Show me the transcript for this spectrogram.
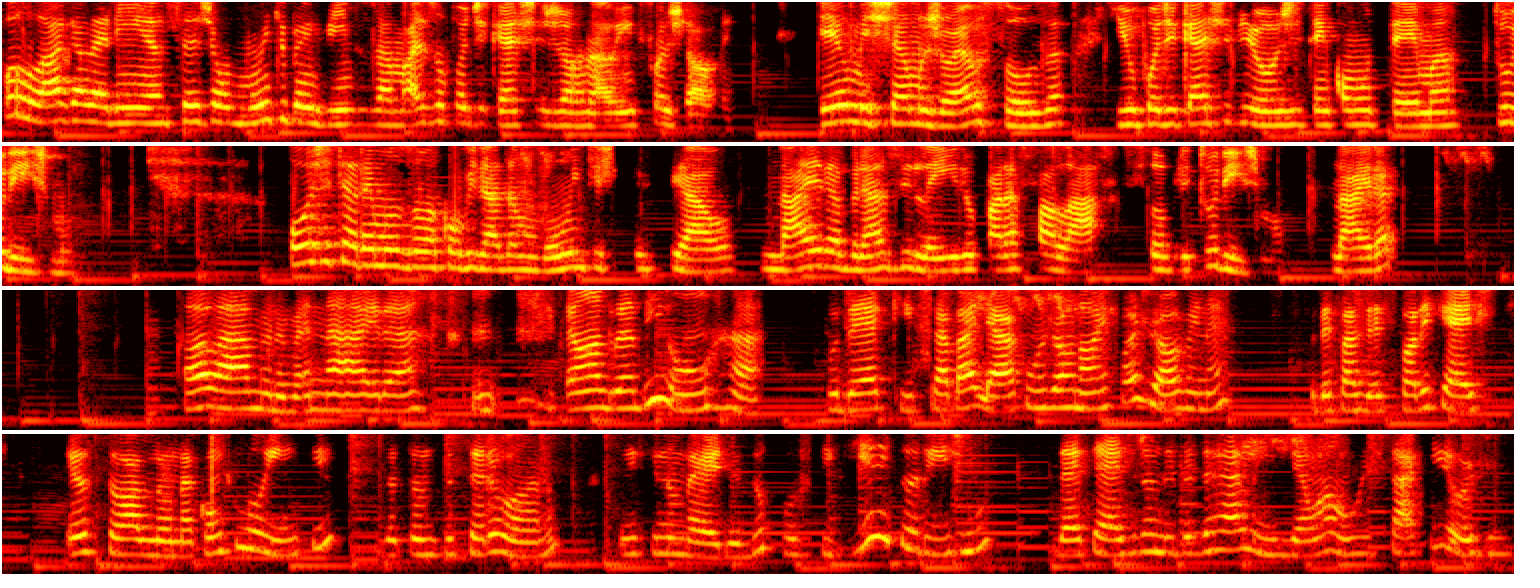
Olá, galerinha, sejam muito bem-vindos a mais um podcast do Jornal InfoJovem. Eu me chamo Joel Souza e o podcast de hoje tem como tema turismo. Hoje teremos uma convidada muito especial, Naira Brasileiro, para falar sobre turismo. Naira? Olá, meu nome é Naira. É uma grande honra poder aqui trabalhar com o Jornal InfoJovem, né? Poder fazer esse podcast. Eu sou aluna concluinte, no terceiro ano do ensino médio do curso de Guia de Turismo da ETS Jurandir Bezerra É uma honra estar aqui hoje.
